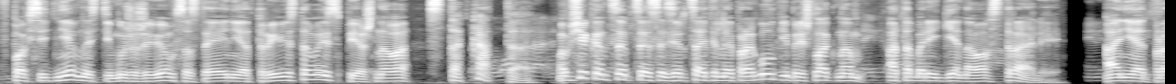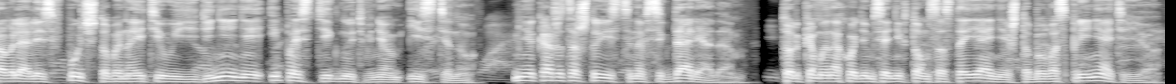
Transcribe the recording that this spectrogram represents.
В повседневности мы же живем в состоянии отрывистого и спешного стакката. Вообще концепция созерцательной прогулки пришла к нам от аборигенов Австралии. Они отправлялись в путь, чтобы найти уединение и постигнуть в нем истину. Мне кажется, что истина всегда рядом. Только мы находимся не в том состоянии, чтобы воспринять ее.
